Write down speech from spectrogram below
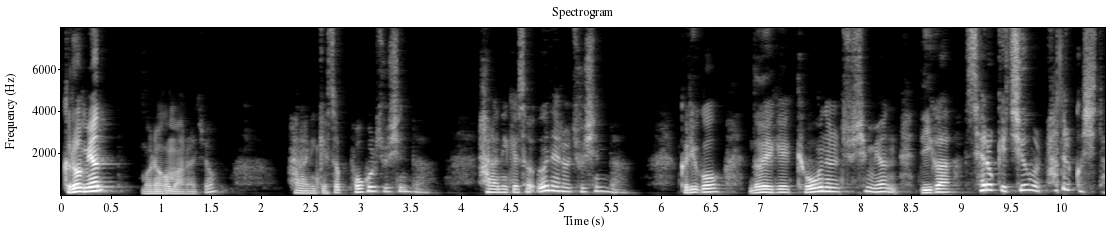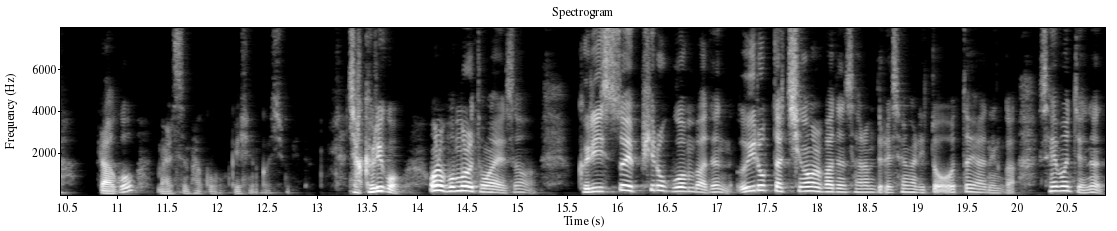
그러면 뭐라고 말하죠? 하나님께서 복을 주신다. 하나님께서 은혜를 주신다. 그리고 너에게 교훈을 주시면 네가 새롭게 지음을 받을 것이다. 라고 말씀하고 계시는 것입니다. 자, 그리고 오늘 본문을 통하여서 그리스도의 피로 구원받은 의롭다 칭함을 받은 사람들의 생활이 또 어떠해야 하는가? 세 번째는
